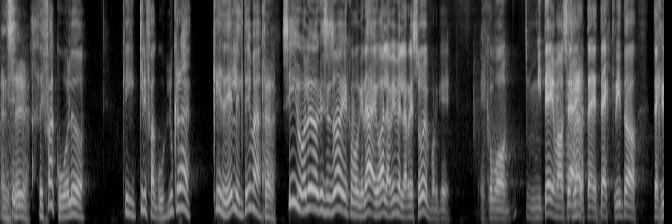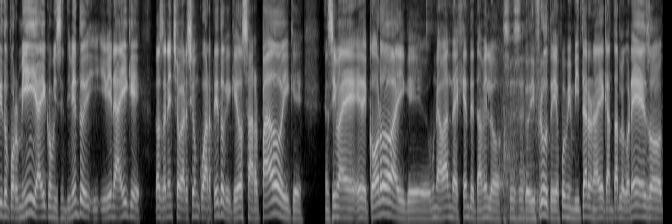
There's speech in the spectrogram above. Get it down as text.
¿En Dice, serio? "Ah, De Facu, boludo. ¿Qué quiere Facu? ¿Lucra? ¿Qué es de él el tema? Claro. Sí, boludo, qué sé yo. Y es como que nada, igual a mí me la resube porque es como mi tema, o sea, Claro. está, está escrito, está escrito por mí y ahí con mis sentimientos y, y viene ahí que los han hecho versión cuarteto que quedó zarpado y que encima es, es de Córdoba y que una banda de gente también lo, Sí, sí. lo disfrute. Y después me invitaron ahí a cantarlo con ellos.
